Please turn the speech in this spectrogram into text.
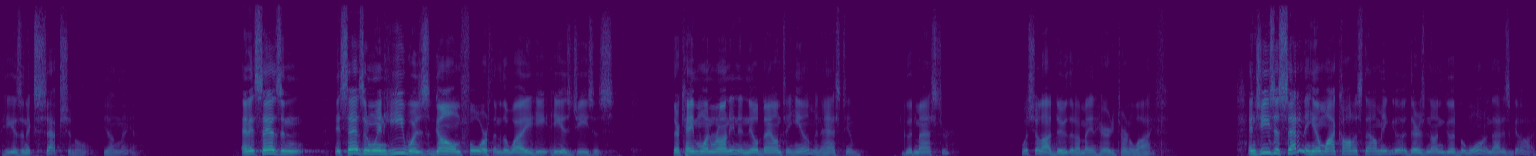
he is an exceptional young man. And it says in it says, and when he was gone forth into the way, he, he is Jesus, there came one running and kneeled down to him and asked him, Good master, what shall I do that I may inherit eternal life? And Jesus said unto him, Why callest thou me good? There is none good but one, that is God.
